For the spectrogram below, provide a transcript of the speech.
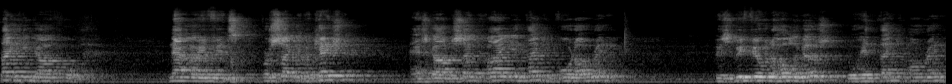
Thanking God for that. Now, if it's for sanctification, ask God to sanctify you and thank Him for it already. If it's to be filled with the Holy Ghost, go ahead and thank Him already.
